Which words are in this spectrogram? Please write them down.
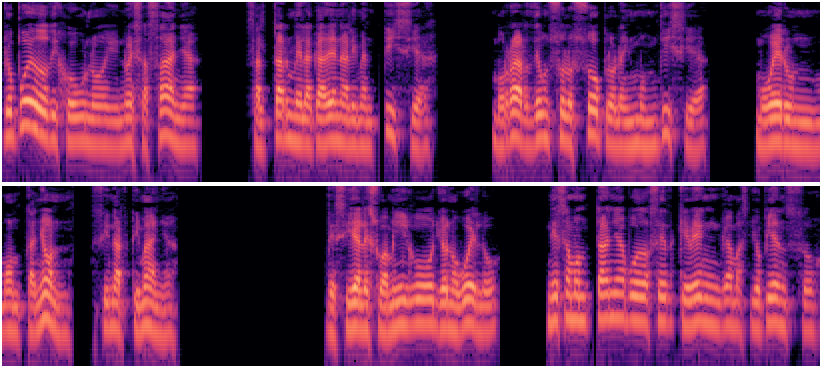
Yo puedo, dijo uno, y no es hazaña, saltarme la cadena alimenticia, borrar de un solo soplo la inmundicia, mover un montañón sin artimaña. Decíale su amigo, yo no vuelo, ni esa montaña puedo hacer que venga, mas yo pienso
